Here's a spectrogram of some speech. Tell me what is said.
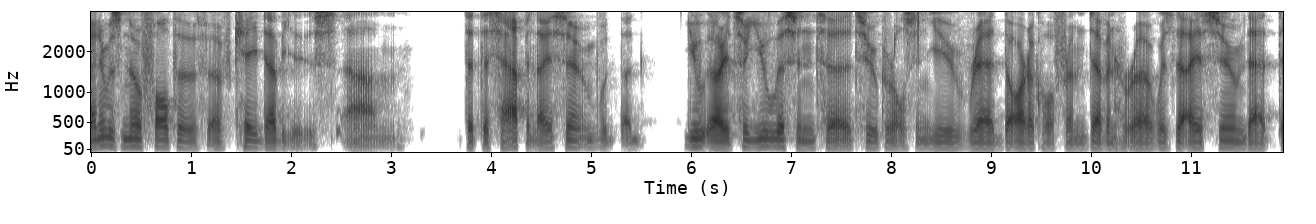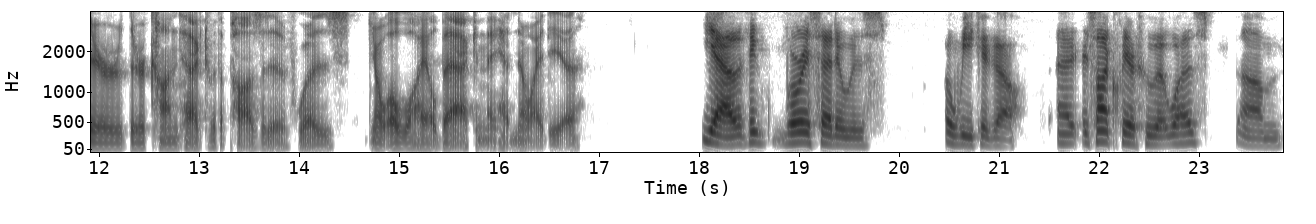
and it was no fault of of KW's um, that this happened. I assume uh, you. All right, so you listened to Two Girls and you read the article from Devin Heroux. Was that I assume that their their contact with a positive was you know a while back and they had no idea. Yeah, I think Lori said it was a week ago. Uh, it's not clear who it was. Um,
